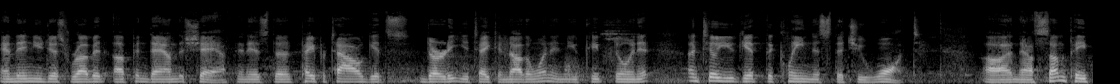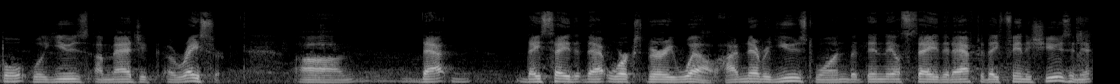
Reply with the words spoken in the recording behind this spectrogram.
and then you just rub it up and down the shaft. And as the paper towel gets dirty, you take another one and you keep doing it until you get the cleanness that you want. Uh, now, some people will use a magic eraser. Uh, that they say that that works very well. I've never used one, but then they'll say that after they finish using it,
